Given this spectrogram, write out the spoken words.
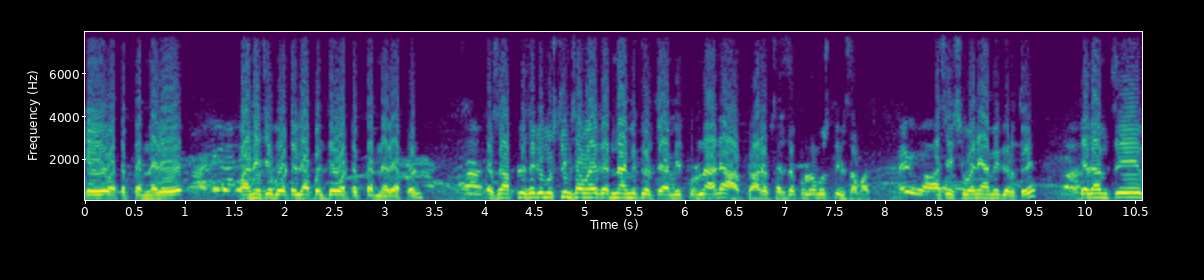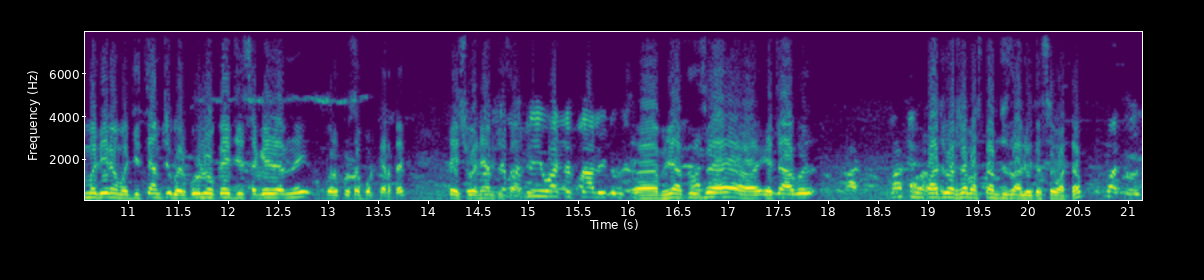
केळी वाटप करणार आहे पाण्याचे बॉटल आपण ते वाटप करणार आहे आपण. तसं आपले सगळे मुस्लिम समाजाकडनं आम्ही करतोय. आम्ही पूर्ण आणि हडपसरचा पूर्ण मुस्लिम समाज. अशा हिशोबाने आम्ही करतोय. त्यात आमचे मदिना मस्जिदचे आमचे भरपूर लोक आहेत जे सगळेजण भरपूर सपोर्ट करतात त्या हिशोबाने आमचं चालू आहे. वाटप चालू आहे तुमचं अं, म्हणजे आता जसं अं, याच्या अगोदर पाच वर्षापासून आमचं चालू आहे तसं वाटप पाच वर्ष.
